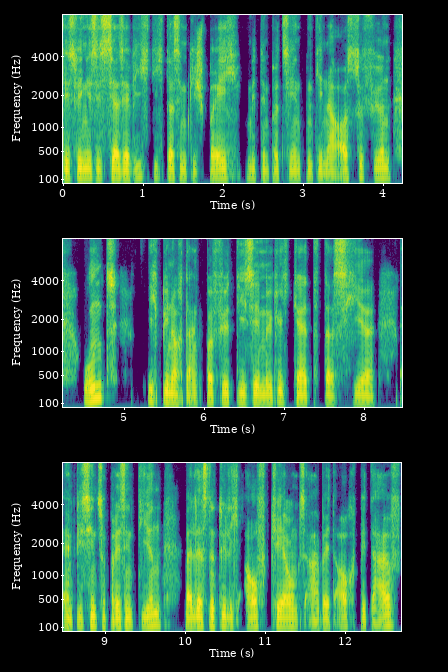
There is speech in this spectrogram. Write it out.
Deswegen ist es sehr, sehr wichtig, das im Gespräch mit dem Patienten genau auszuführen und ich bin auch dankbar für diese Möglichkeit, das hier ein bisschen zu präsentieren, weil das natürlich Aufklärungsarbeit auch bedarf.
